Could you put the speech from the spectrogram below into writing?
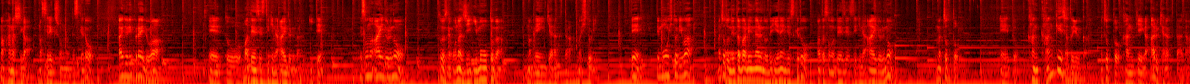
まあ、話が、まあ、セレクションなんですけどアイドリープライドは、えーとまあ、伝説的なアイドルがいてでそのアイドルのそうですね同じ妹が、まあ、メインキャラクターの一人。ででもう一人は、まあ、ちょっとネタバレになるので言えないんですけどまたその伝説的なアイドルの、まあ、ちょっと,、えー、と関係者というかまあちょっと関係があるキャラクターが、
